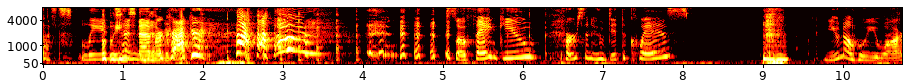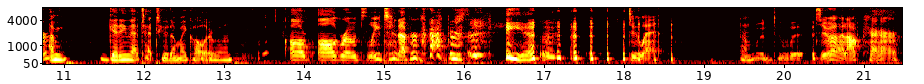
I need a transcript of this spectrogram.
roads lead, lead to to Nebbercracker. so thank you, person who did the quiz. You know who you are. I'm getting that tattooed on my collarbone. all all roads lead to Nebbercracker. yeah. Do it. I'm gonna do it. Do it. I don't care.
